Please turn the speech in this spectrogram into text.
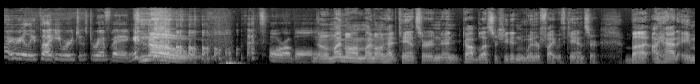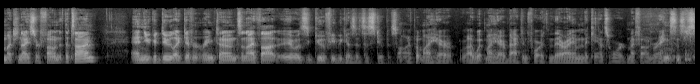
I really thought you were just riffing. No. That's horrible. No, my mom my mom had cancer and, and God bless her, she didn't win her fight with cancer. But I had a much nicer phone at the time. And you could do like different ringtones, and I thought it was goofy because it's a stupid song. I put my hair, I whip my hair back and forth, and there I am in the cancer ward. My phone rings, and just,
